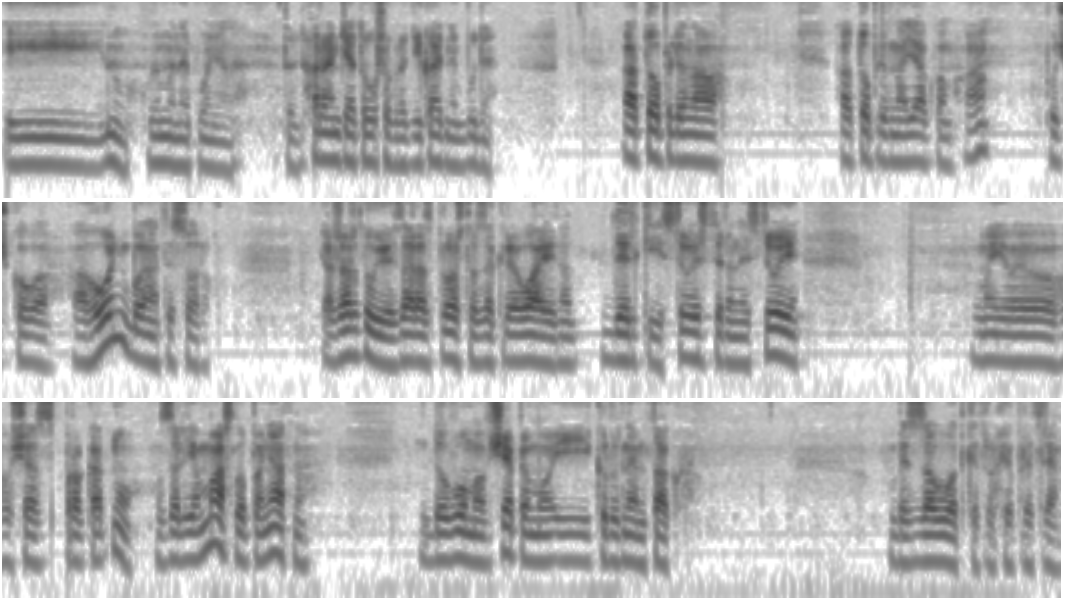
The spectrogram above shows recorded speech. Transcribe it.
І, ну, ви мене поняли. Гарантія того, що протікати не буде. А топлівна, як вам, а? Пучкова. Огонь буде на Т-40. Я жартую, зараз просто закриваю на дирки з цієї сторони, з цієї. Ми його зараз прокат... ну, зальємо масло, понятно. До вома вчепимо і крутнемо так. Без заводки трохи притремо.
